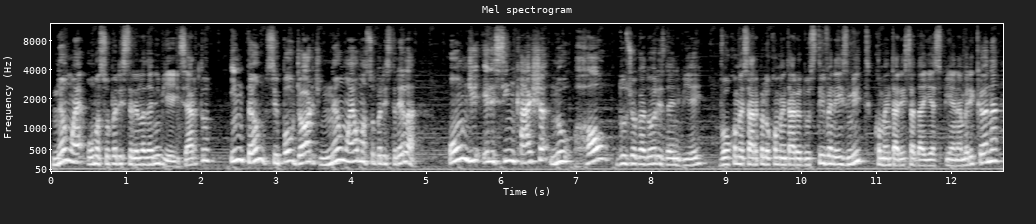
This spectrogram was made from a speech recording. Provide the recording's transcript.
não é uma superestrela da NBA, certo? Então, se Paul George não é uma superestrela, onde ele se encaixa no hall dos jogadores da NBA. Vou começar pelo comentário do Stephen A. Smith, comentarista da ESPN americana,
